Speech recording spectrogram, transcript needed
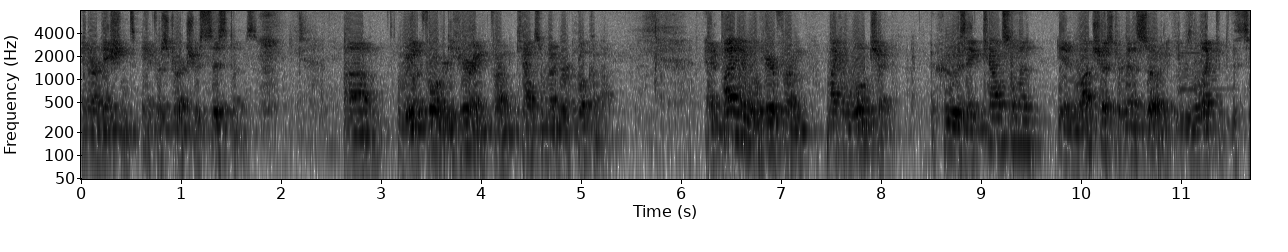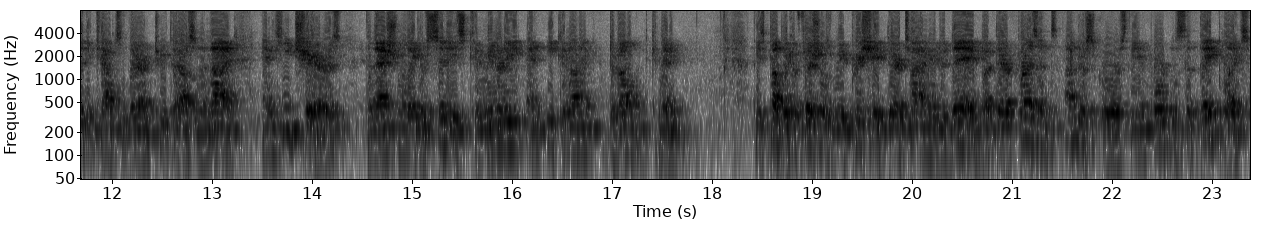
in our nation's infrastructure systems. Um, we look forward to hearing from Councilmember Hokama. And finally, we'll hear from Michael Wojcik, who is a councilman in Rochester, Minnesota. He was elected to the city council there in 2009, and he chairs the National League of Cities Community and Economic Development Committee. These public officials, we appreciate their time here today, but their presence underscores the importance that they place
